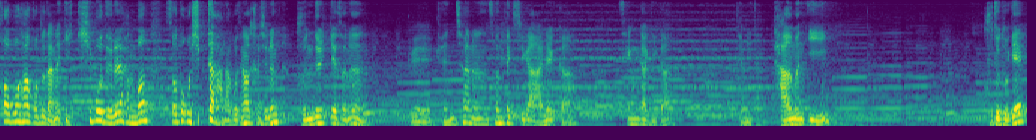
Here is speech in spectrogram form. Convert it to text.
커버하고도 나는 이 키보드를 한번 써보고 싶다 라고 생각하시는 분들께서는 꽤 괜찮은 선택지가 아닐까 생각이가 됩니다. 다음은 이 구조독의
